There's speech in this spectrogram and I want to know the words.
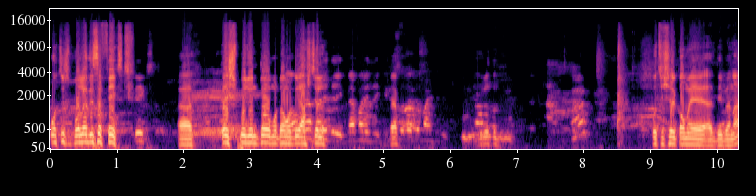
পঁচিশ বলে দিছে ফিক্সড তেইশ পর্যন্ত মোটামুটি আসছিল। পঁচিশের কমে দিবে না।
